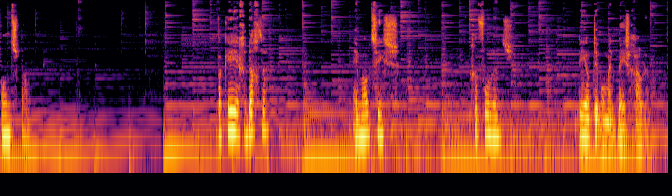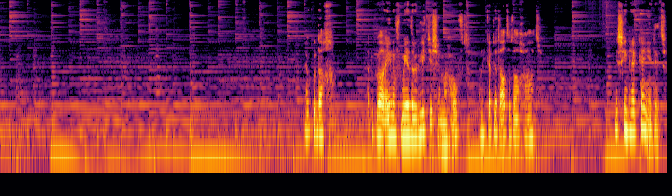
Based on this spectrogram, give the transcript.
Ontspan. Parkeer je gedachten, emoties, gevoelens die je op dit moment bezighouden. Elke dag heb ik wel één of meerdere liedjes in mijn hoofd en ik heb dit altijd al gehad. Misschien herken je dit.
